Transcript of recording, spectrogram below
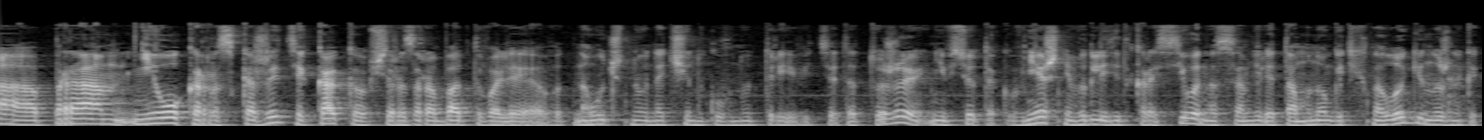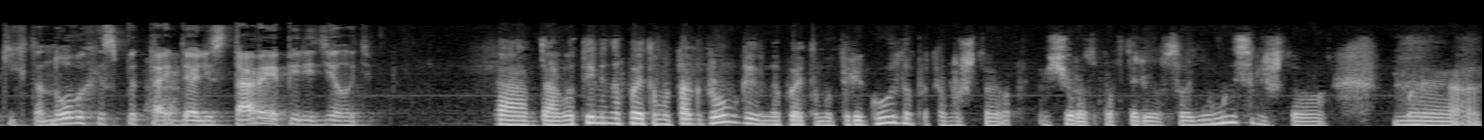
А про неокр расскажите, как вообще разрабатывали вот научную начинку внутри? Ведь это тоже не все так внешне выглядит красиво, на самом деле там много технологий, нужно каких-то новых испытать, да, или старые переделать. Да, да, вот именно поэтому так долго, именно поэтому три года, потому что, еще раз повторю свою мысль, что мы,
